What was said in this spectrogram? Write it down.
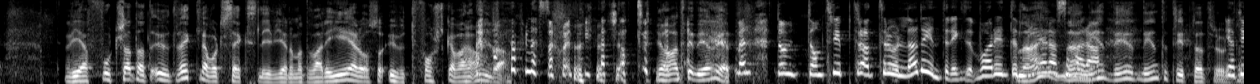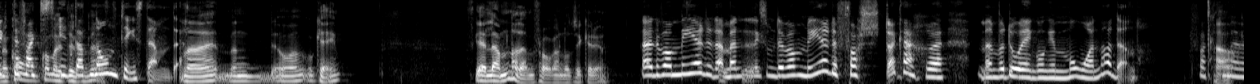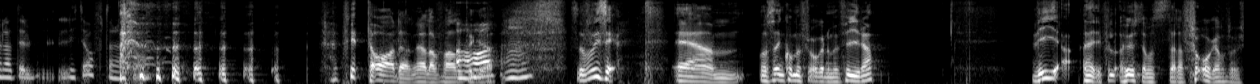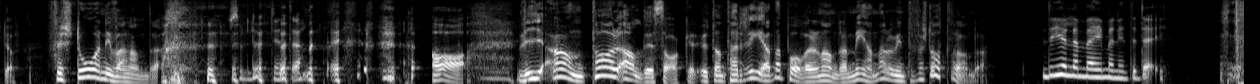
Vi har fortsatt att utveckla vårt sexliv genom att variera oss och utforska varandra. Jag blir nästan generad. Ja, det är det jag vet. Men de, de tripptra trullade inte riktigt. Var det inte nej, mera så här? nej det, det, är inte tripplat trull. jag tyckte kom- faktiskt lite inte att som helst. någonting stämde. Nej, men ja, okej. Ska jag lämna den frågan då, tycker du? Nej, det var mer det där, men liksom, det var mer det första kanske. Men vad då en gång i månaden? Faktum Ja. är väl att det är lite oftare än så. Vi tar den i alla fall, Ja, tycker jag. Så får vi se. Ehm, och sen kommer fråga nummer fyra. Vi, nej, förlåt, just det, jag måste ställa frågan först. Ja. Förstår ni varandra? Absolut inte. A. Vi antar aldrig saker utan tar reda på vad den andra menar och inte förstått varandra. Det gäller mig men inte dig.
